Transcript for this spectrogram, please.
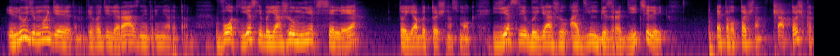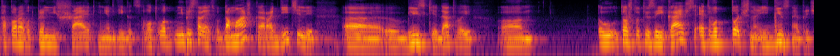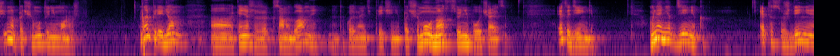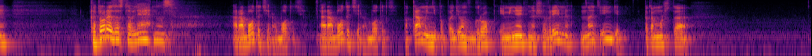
И люди многие там, приводили разные примеры. Там. Вот, если бы я жил не в селе, то я бы точно смог. Если бы я жил один без родителей, это вот точно та точка, которая вот прям мешает мне двигаться. Вот, вот не представляете, вот домашка, родители, э, близкие, да, твои, э, то, что ты заикаешься, это вот точно единственная причина, почему ты не можешь. Но перейдем конечно же, к самой главной такой, знаете, причине, почему у нас все не получается. Это деньги. У меня нет денег. Это суждение, которое заставляет нас работать и работать, работать и работать, пока мы не попадем в гроб и менять наше время на деньги. Потому что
